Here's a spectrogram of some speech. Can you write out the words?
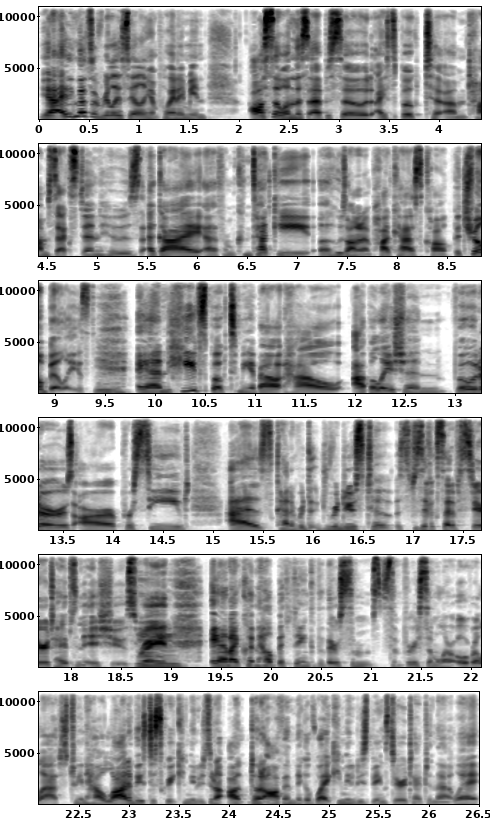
Yeah, I think that's a really salient point. I mean, also on this episode, I spoke to um, Tom Sexton, who's a guy uh, from Kentucky uh, who's on a podcast called The Trillbillies. Mm. And he spoke to me about how Appalachian voters are perceived as kind of re- reduced to a specific set of stereotypes and issues, right? Mm-hmm. And I couldn't help but think that there's some, some, very similar overlaps between how a lot of these discrete communities do not, don't often think of white communities being stereotyped in that way.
